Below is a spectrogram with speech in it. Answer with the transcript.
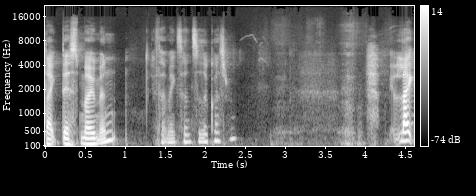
like this moment if that makes sense as a question like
